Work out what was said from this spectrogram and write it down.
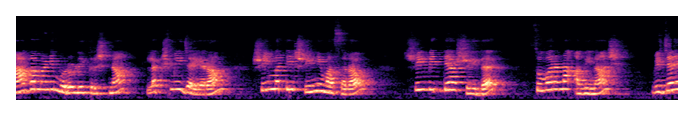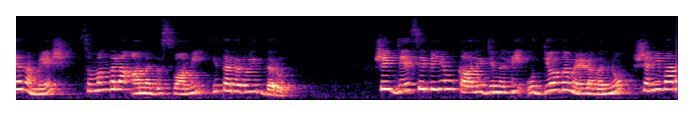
ನಾಗಮಣಿ ಮುರಳೀಕೃಷ್ಣ, ಲಕ್ಷ್ಮೀ ಜಯರಾಮ್, ಶ್ರೀಮತಿ ಶ್ರೀನಿವಾಸರಾವ್ ಶ್ರೀವಿದ್ಯಾ ಶ್ರೀಧರ್, ಸುವರ್ಣ ಅವಿನಾಶ್, ವಿಜಯ ರಮೇಶ್, ಸುಮಂಗಲ ಆನಂದಸ್ವಾಮಿ ಇತರರು ಇದ್ದರು. ಶ್ರೀ ಜೆಸಿಬಿಎಂ ಕಾಲೇಜಿನಲ್ಲಿ ಉದ್ಯೋಗ ಮೇಳವನ್ನು ಶನಿವಾರ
